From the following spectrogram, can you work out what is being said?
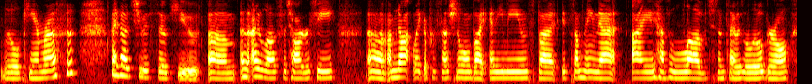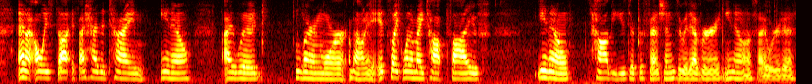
little camera, I thought she was so cute. Um, and I love photography. Uh, I'm not like a professional by any means, but it's something that I have loved since I was a little girl. And I always thought if I had the time, you know, I would learn more about it. It's like one of my top five, you know, hobbies or professions or whatever. You know, if I were to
